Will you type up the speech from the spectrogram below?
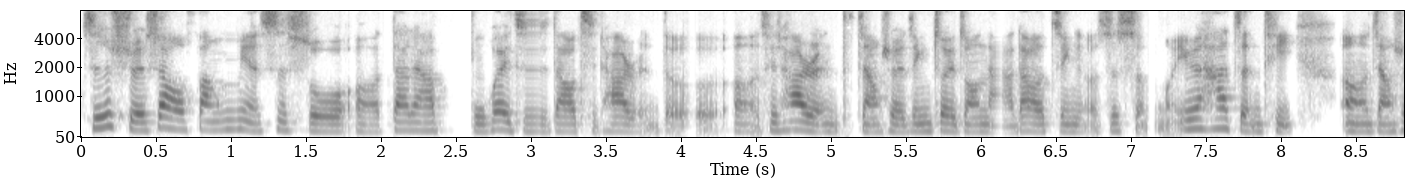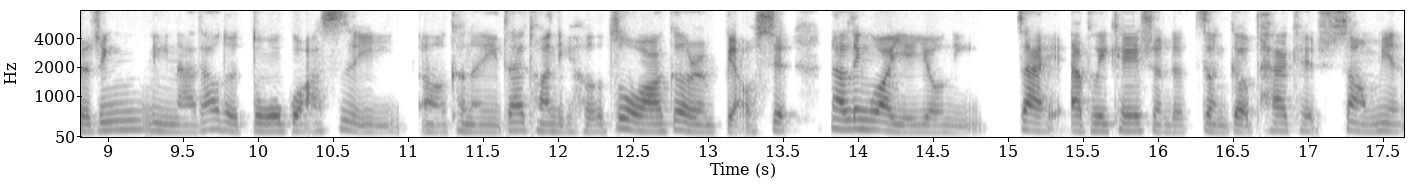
其实学校方面是说，呃，大家不会知道其他人的，呃，其他人奖学金最终拿到金额是什么，因为它整体，嗯、奖学金你拿到的多寡是以，呃，可能你在团体合作啊，个人表现，那另外也有你在 application 的整个 package 上面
